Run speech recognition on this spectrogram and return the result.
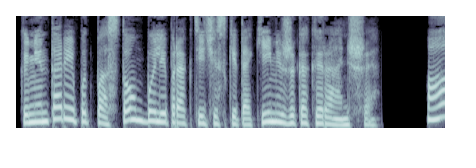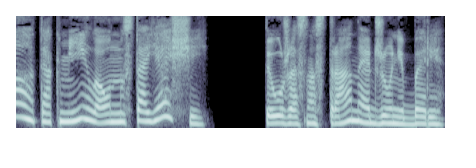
Комментарии под постом были практически такими же, как и раньше. «А, так мило, он настоящий!» «Ты ужасно странная, Джуни Берри».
